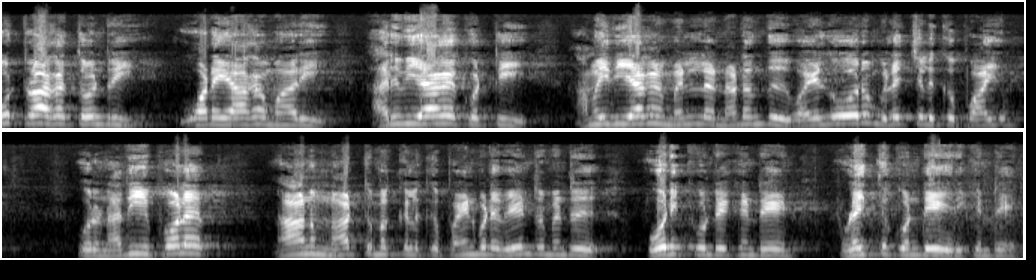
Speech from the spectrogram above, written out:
ஊற்றாக தோன்றி ஓடையாக மாறி அருவியாக கொட்டி அமைதியாக மெல்ல நடந்து வயல்தோறும் விளைச்சலுக்கு பாயும். ஒரு நதியைப் போல நானும் நாட்டு மக்களுக்கு பயன்பட வேண்டும் என்று ஓடிக்கொண்டிருக்கின்றேன் உழைத்து கொண்டே இருக்கின்றேன்.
